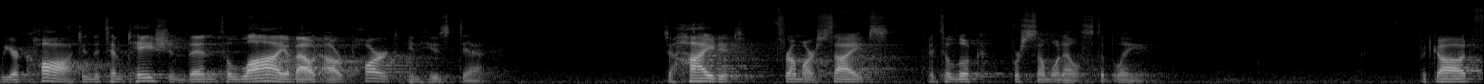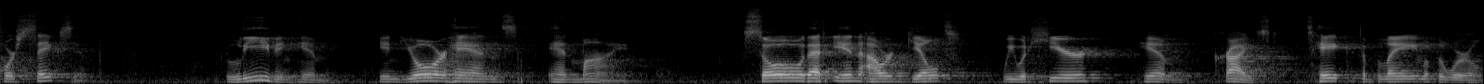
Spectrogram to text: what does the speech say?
We are caught in the temptation then to lie about our part in his death, to hide it from our sight, and to look for someone else to blame. But God forsakes him leaving him in your hands and mine, so that in our guilt we would hear him, Christ, take the blame of the world,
